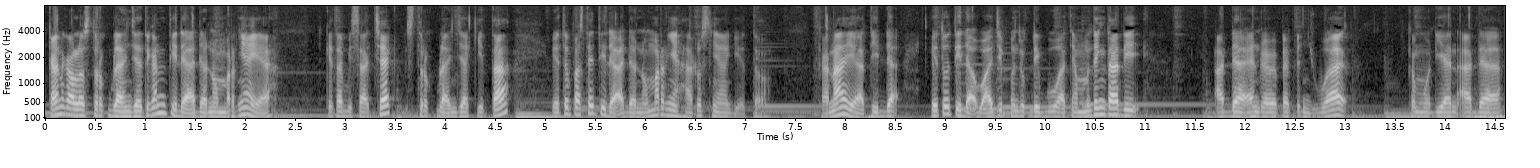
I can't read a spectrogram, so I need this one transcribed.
Kan kalau struk belanja itu kan tidak ada nomornya ya. Kita bisa cek struk belanja kita itu pasti tidak ada nomornya harusnya gitu karena ya tidak itu tidak wajib untuk dibuat yang penting tadi ada NPWP penjual kemudian ada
